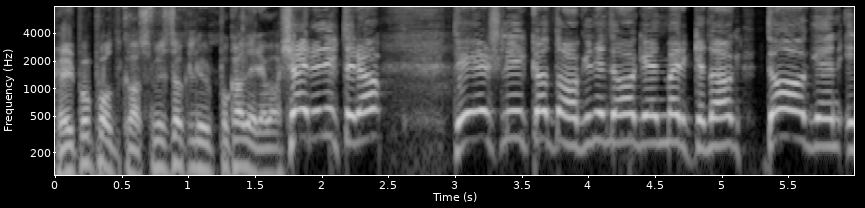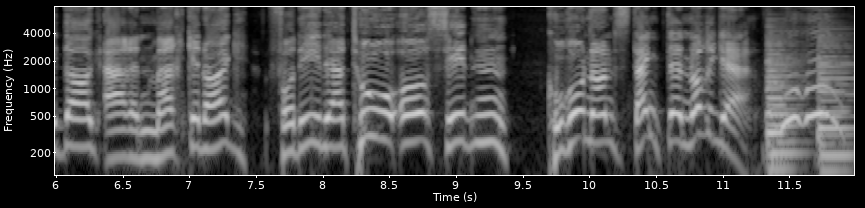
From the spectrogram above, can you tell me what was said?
Hør på podkasten hvis dere lurer på hva dere var. Kjære lyttere! Det er slik at dagen i dag er en merkedag. Dagen i dag er en merkedag fordi det er to år siden koronaen stengte Norge. Nei,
